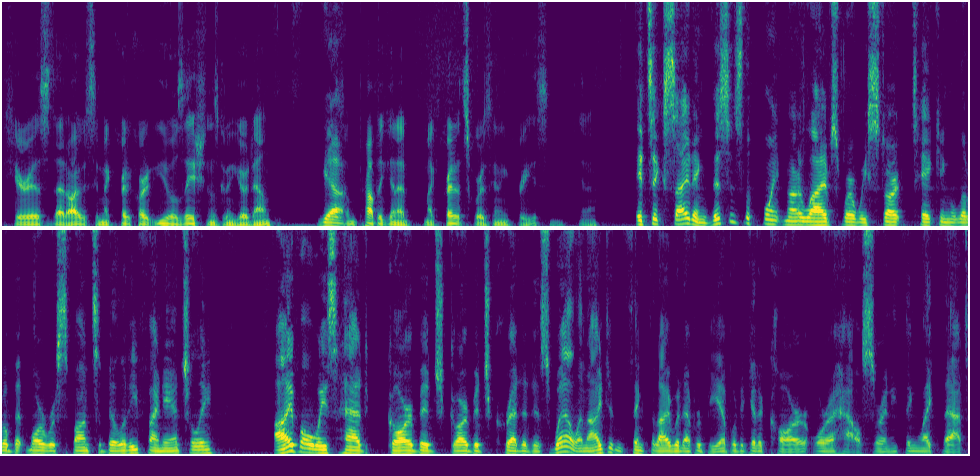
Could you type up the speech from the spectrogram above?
here is that obviously my credit card utilization is going to go down. yeah. I'm probably going to, my credit score is going to increase. And, you know, It's exciting. This is the point in our lives where we start taking a little bit more responsibility financially. I've always had garbage, garbage credit as well, and I didn't think that I would ever be able to get a car or a house or anything like that.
